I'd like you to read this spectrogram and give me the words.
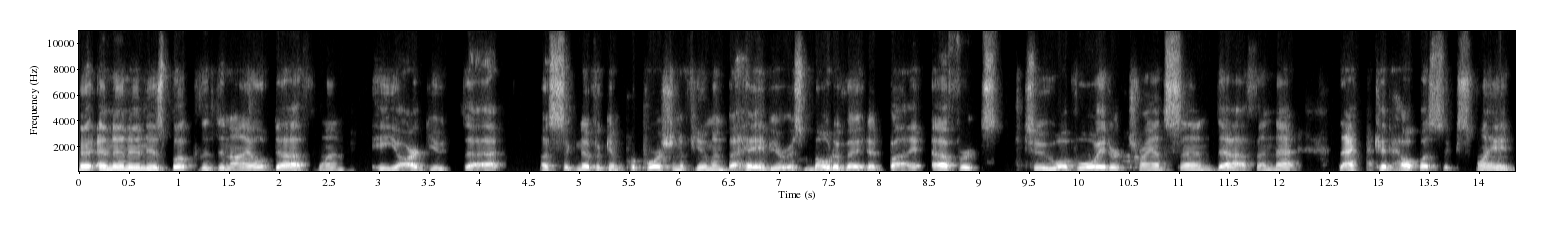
And then in his book, The Denial of Death, when he argued that a significant proportion of human behavior is motivated by efforts to avoid or transcend death, and that that could help us explain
